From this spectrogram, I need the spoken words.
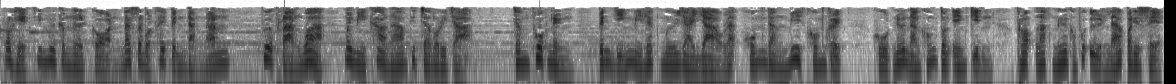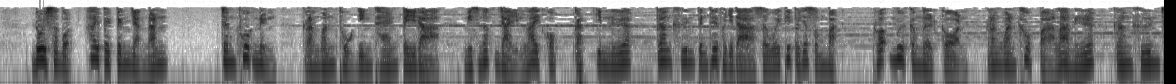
เพราะเหตุที่เมื่อกำเนิดก่อนได้สบทให้เป็นดังนั้น เพื่อพรางว่าไม่มีข้าวน้ำที่จะบริจาคจำพวกหนึ่งเป็นหญิงมีเล็บมือใหญ่ยาวและคมดังมีดคมกริบขูดเนื้อหนังของตนเองกิน เพราะลักเนื้อของผู้อื่นแล้วปฏิเสธด้วยสบทให้ไปเป็นอย่างนั้นจำพวกหนึ่ง กลางวันถูกยิงแทงตีดา มีสุนัขใหญ่ไล่คบกัดกินเนื้อ กลางคืนเป็นเทพยดาเสวยทิพยสมบัติ เพราะเมื่อกำเนิดก่อน กลางวันเข้าป่าล่าเนื้อ กลางคืนจ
